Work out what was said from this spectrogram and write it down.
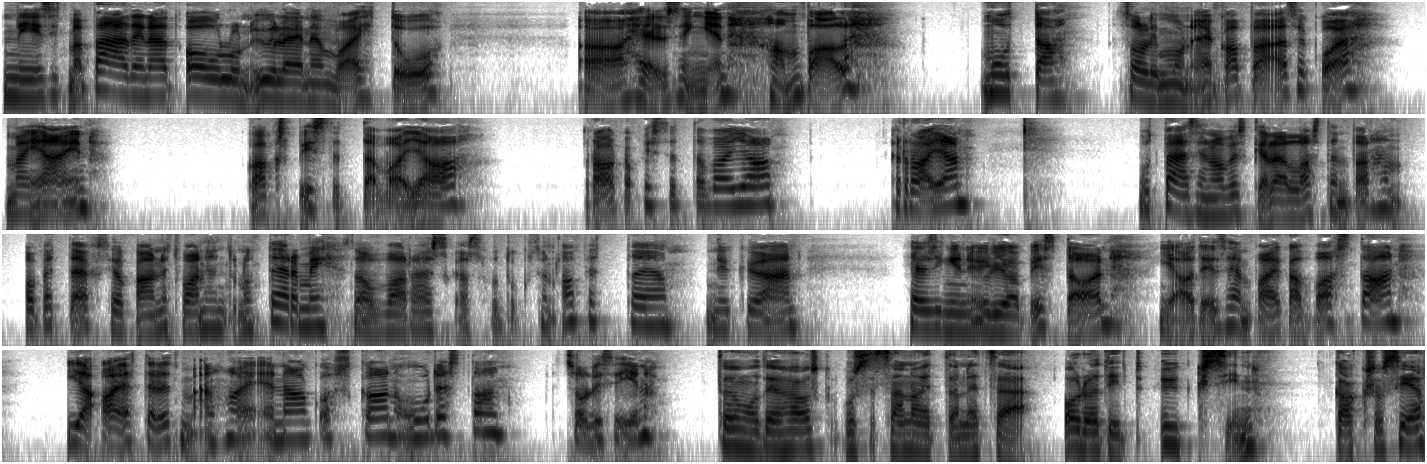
Niin sitten mä päätin, että Oulun yleinen vaihtuu uh, Helsingin hampaalle. Mutta se oli mun eka pääsekoe. Mä jäin kaksi pistettä vajaa, raakapistettä vajaa rajan. Mutta pääsin opiskelemaan lastentarhan opettajaksi, joka on nyt vanhentunut termi. Se on varhaiskasvatuksen opettaja nykyään Helsingin yliopistoon ja otin sen paikan vastaan. Ja ajattelin, että mä en hae enää koskaan uudestaan. Se oli siinä. Tuo on muuten hauska, kun sä sanoit ton, että sä odotit yksin kaksosia.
